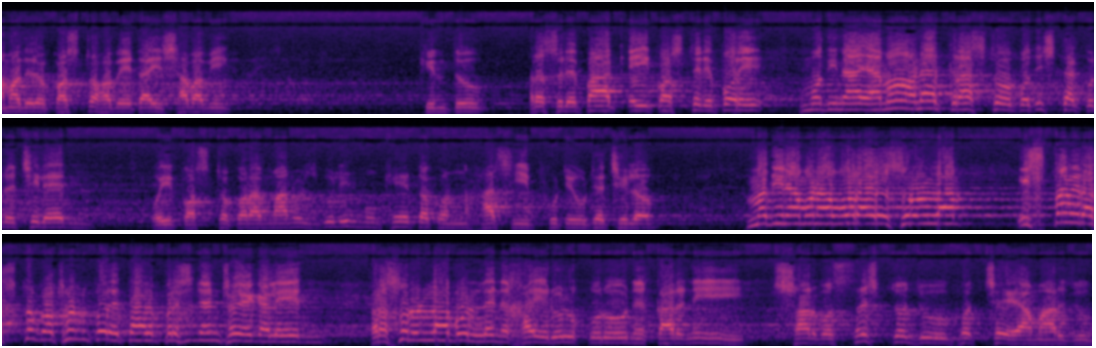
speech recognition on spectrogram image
আমাদেরও কষ্ট হবে, এটাই স্বাভাবিক। কিন্তু রসুলে পাক এই কষ্টের পরে মদিনায় এমন এক রাষ্ট্র প্রতিষ্ঠা করেছিলেন ওই কষ্ট করা মানুষগুলির মুখে তখন হাসি ফুটে উঠেছিল। মদিনা মোনাওয়ারায় রসুল্লাহ ইসলামী রাষ্ট্র গঠন করে তার প্রেসিডেন্ট হয়ে গেলেন। রসুল্লাহ বললেন খাইরুল করুন কারণী সর্বশ্রেষ্ঠ যুগ হচ্ছে আমার যুগ।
